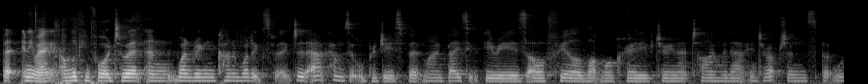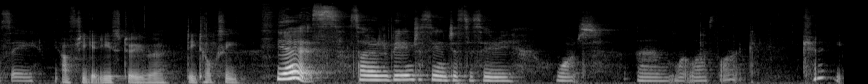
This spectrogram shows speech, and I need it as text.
But anyway, I'm looking forward to it and wondering kind of what expected outcomes it will produce. But my basic theory is I'll feel a lot more creative during that time without interruptions. But we'll see. After you get used to uh, detoxing. Yes. So it'll be interesting just to see what um, what life's like. Okay.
